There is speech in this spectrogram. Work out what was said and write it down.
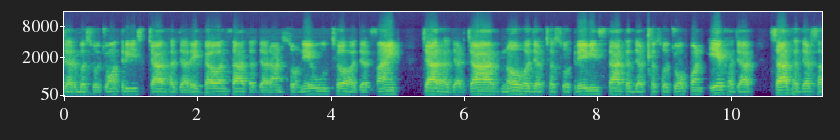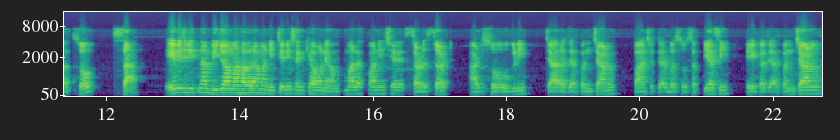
હજાર બસો ચોત્રીસ ચાર હજાર એકાવન સાત હજાર આઠસો નેવું છ હજાર સાહીઠ ચાર હજાર ચાર નવ હજાર છસો ત્રેવીસ સાત હજાર છસો ચોપન એક હજાર સાત હજાર સાતસો સાત. એવી જ રીતના બીજા મહાવરામાં નીચેની સંખ્યાઓને અંકમાં લખવાની છે. સડસઠ, આઠસો ઓગણીસ ચાર હજાર પંચાણું, પાંચ હજાર બસો સત્યાસી, એક હજાર પંચાણું,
